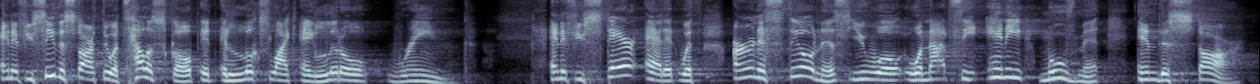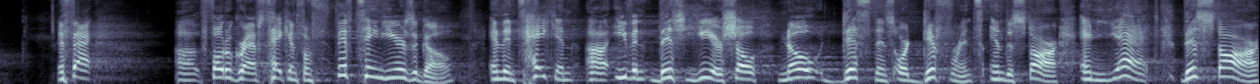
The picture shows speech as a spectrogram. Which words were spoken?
And if you see the star through a telescope, it, it looks like a little ring. And if you stare at it with earnest stillness, you will, will not see any movement in this star. In fact, uh, photographs taken from 15 years ago and then taken uh, even this year show no distance or difference in the star. And yet, this star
